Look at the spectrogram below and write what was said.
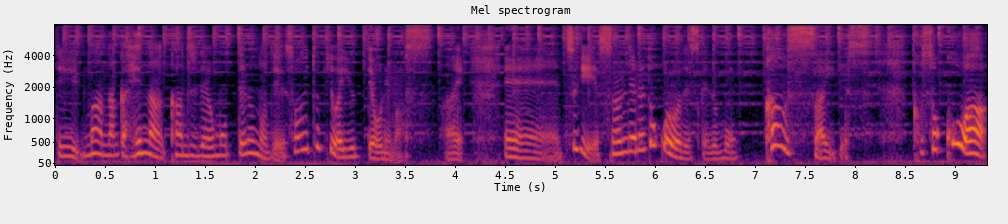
ていう、まあなんか変な感じで思ってるので、そういう時は言っております。はい。えー、次、住んでるところですけども、関西です。そこは、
